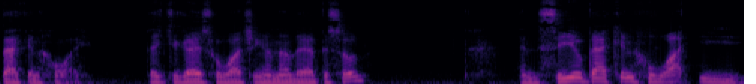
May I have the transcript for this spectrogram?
back in Hawaii. Thank you guys for watching another episode and see you back in Hawaii.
